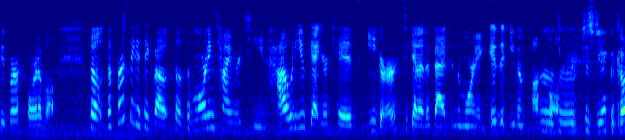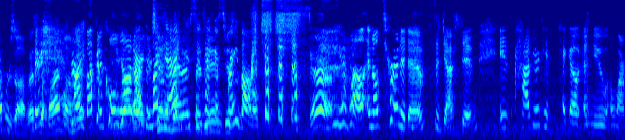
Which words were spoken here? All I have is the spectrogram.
super affordable. So the first thing to think about, so the morning time routine. How do you get your kids eager to get out of bed in the morning? Is it even possible? Mhm. Just yank the covers off. That's what my mom Throw a bucket of cold You got water. like That's my dad minutes used to take a spray just- bottle. Yeah. Well, an alternative suggestion is have your kids pick out a new alarm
